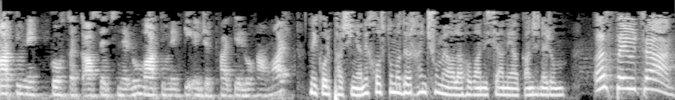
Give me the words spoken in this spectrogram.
Մարտի 1-ի գործը կասեցնելու, մարտի 1-ի էջը թակելու համար Նիկոլ Փաշինյանի խոստումը դեռ հնչում է Ալա Հովհաննիսյանի ականջներում։ Ըստ էության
